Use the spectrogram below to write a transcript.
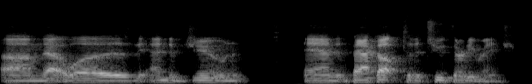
Um, that was the end of June and back up to the 230 range.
